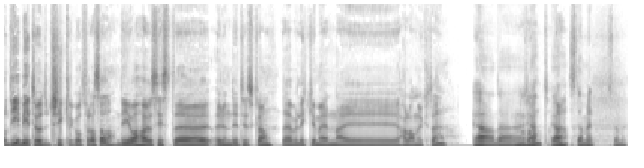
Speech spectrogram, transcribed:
og de biter jo skikkelig godt fra seg. da De har jo siste runde i Tyskland. Det er vel ikke mer enn ei halvannen uke til? Ja, det er, ja, ja, stemmer. stemmer.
